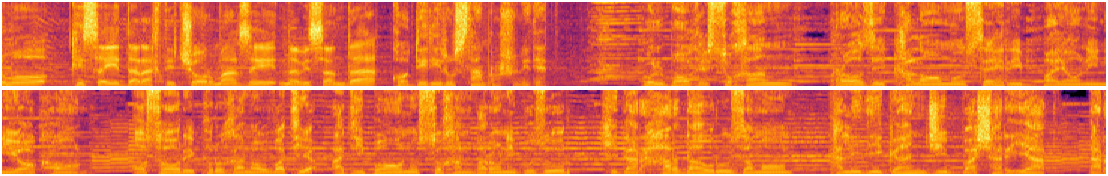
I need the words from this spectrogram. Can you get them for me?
шумо қиссаи дарахти чормағзи нависанда қодири рустамро шунидед. Гулбоғи сухан рози калому сеҳри баёни ниёкон осори пурғановати адибону суханбарони бузург ки дар ҳар давру замон калиди ганҷи башарият дар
